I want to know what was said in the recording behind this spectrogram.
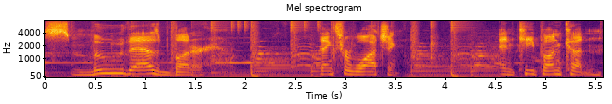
Smooth as butter. Thanks for watching, and keep on cutting.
